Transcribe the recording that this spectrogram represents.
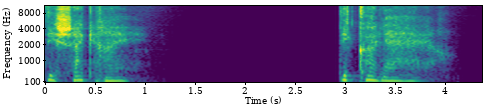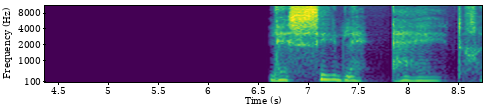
des chagrins, des colères, laissez-les être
